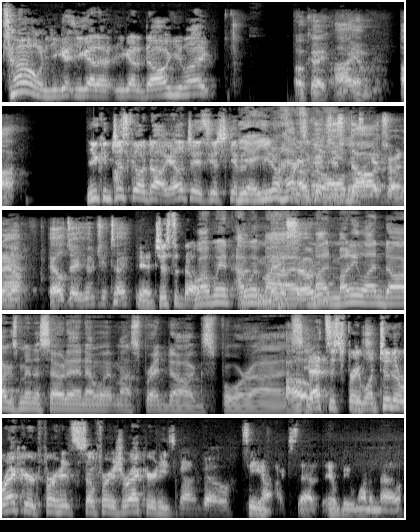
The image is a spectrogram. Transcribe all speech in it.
Tone, you got you got a you got a dog you like? Okay, I am. I, You can just go dog. LJ's just giving. Yeah, you don't have to okay, go just the- dogs right now. LJ, who'd you take? Yeah, just a dog. Well, I went. I went my Minnesota? my money line dogs Minnesota, and I went my spread dogs for. Uh, Oh. that's his free one. To the record for his so for his record, he's going to go Seahawks. That he'll be one to know.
